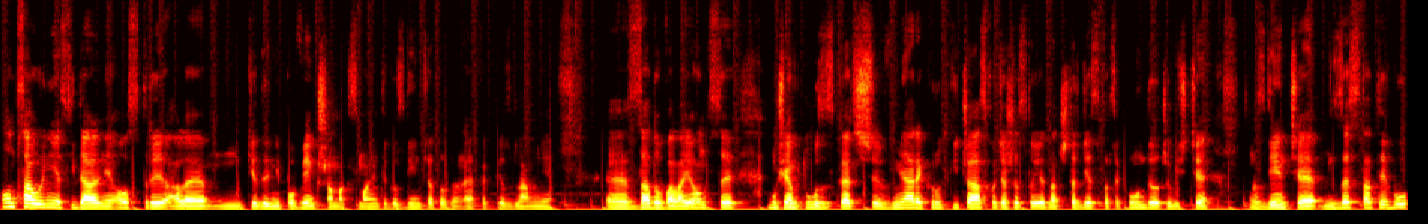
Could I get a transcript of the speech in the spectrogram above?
On cały nie jest idealnie ostry, ale mm, kiedy nie powiększam maksymalnie tego zdjęcia, to ten efekt jest dla mnie e, zadowalający. Musiałem tu uzyskać w miarę krótki czas, chociaż jest to 1,40 sekundy, oczywiście zdjęcie ze statywu,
